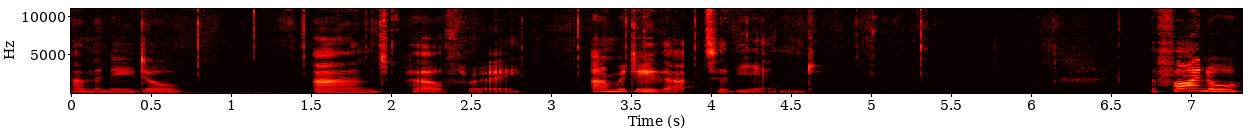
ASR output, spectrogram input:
and the needle and purl three and we do that to the end. The final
